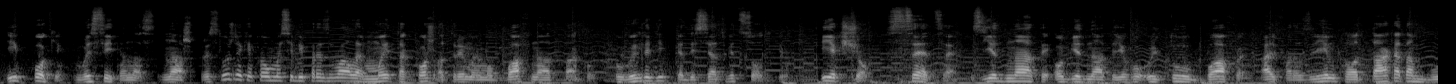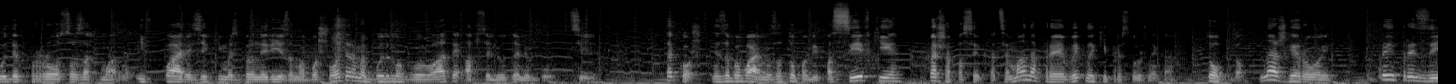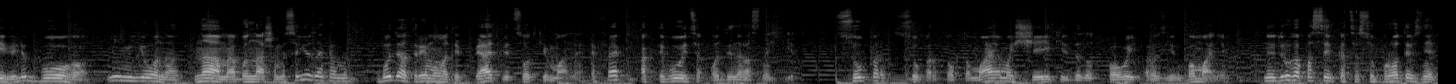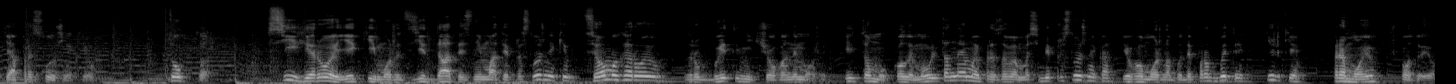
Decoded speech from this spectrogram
І поки висить на нас наш прислужник, якого ми собі призвали, ми також отримаємо баф на атаку у вигляді 50%. І якщо все це з'єднати, об'єднати його ульту, бафи, альфа розлім, то атака там буде просто захмарна. І в парі з якимось бронерізом або шотерами будемо вбивати абсолютно любу ціль. Також не забуваємо за топові пасивки. Перша пасивка це мана при викликі прислужника. Тобто наш герой при призиві любого міньйона нами або нашими союзниками буде отримувати 5% мани. Ефект активується один раз на хід. Супер, супер. Тобто маємо ще якийсь додатковий розгін по мані. Ну і друга пасивка це супротив зняття прислужників. Тобто, всі герої, які можуть з'їдати, знімати прислужників, цьому герою зробити нічого не можуть. І тому, коли ми ультанемо і призовемо собі прислужника, його можна буде пробити тільки прямою шкодою.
